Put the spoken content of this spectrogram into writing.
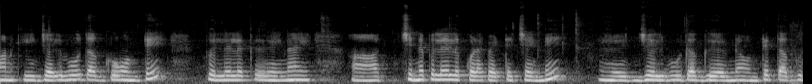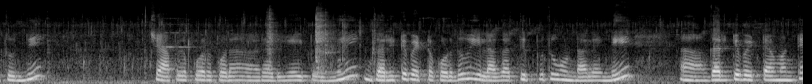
మనకి జలుబు దగ్గు ఉంటే పిల్లలకి అయినా చిన్నపిల్లలకు కూడా పెట్టచ్చండి జలుబు దగ్గు ఏమైనా ఉంటే తగ్గుతుంది. చేపల కూర కూడా రెడీ అయిపోయింది. గరిటె పెట్టకూడదు ఇలాగ తిప్పుతూ ఉండాలండి. గరిట గరిటె పెట్టామంటే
